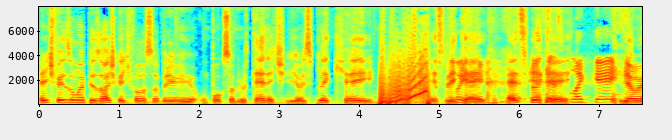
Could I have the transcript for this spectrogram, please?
a gente fez um episódio que a gente falou sobre um pouco sobre o Tenet e eu expliquei. Expliquei. Expliquei. Expliquei. E eu.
